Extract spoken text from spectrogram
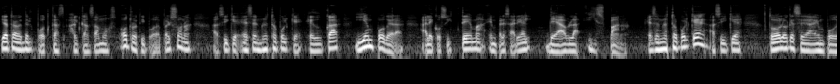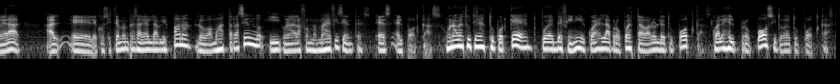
y a través del podcast alcanzamos otro tipo de personas. Así que ese es nuestro porqué, educar y empoderar al ecosistema empresarial de habla hispana. Ese es nuestro porqué, así que todo lo que sea empoderar al ecosistema empresarial de habla hispana lo vamos a estar haciendo y una de las formas más eficientes es el podcast. Una vez tú tienes tu porqué, puedes definir cuál es la propuesta de valor de tu podcast, cuál es el propósito de tu podcast,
